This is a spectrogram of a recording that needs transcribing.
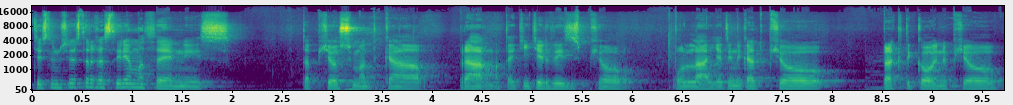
και στην ουσία στα εργαστήρια μαθαίνεις τα πιο σημαντικά πράγματα. Εκεί κερδίζεις πιο πολλά, γιατί είναι κάτι πιο πρακτικό, είναι πιο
